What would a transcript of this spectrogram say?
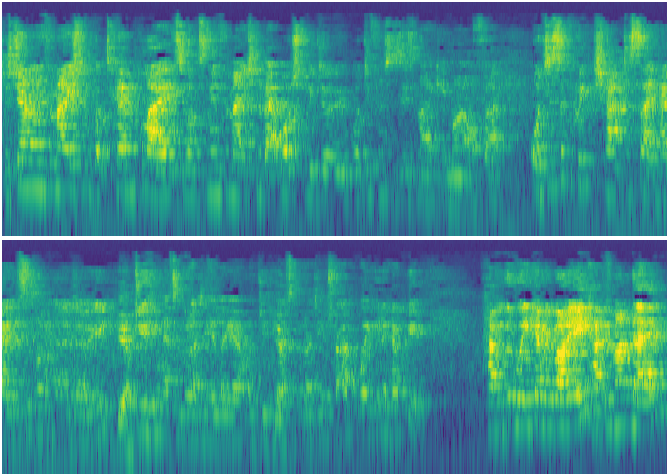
just general information, we've got templates, you want some information about what should we do, what difference does this make in my offer, or just a quick chat to say, hey, this is what I'm going to do. Yeah. Do you think that's a good idea, Leah, or do you think Yeah. that's a good idea, Trav? We're here to help you. Have a good week, everybody. Happy Monday.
